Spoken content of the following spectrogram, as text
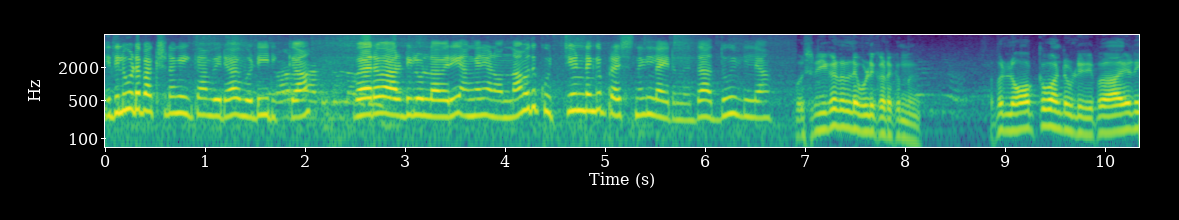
ഇതിലൂടെ ഭക്ഷണം കഴിക്കാൻ വരിക ഇവിടെ ഇരിക്കുക വേറെ വാർഡിലുള്ളവർ അങ്ങനെയാണ്. ഒന്നാമത് കുറ്റി ഉണ്ടെങ്കിൽ പ്രശ്നമില്ലായിരുന്നു. ഇത് അതും ഇല്ല. സ്ത്രീകളല്ലേ ഉള്ളിൽ കിടക്കുന്നത്? അപ്പോൾ ലോക്ക് വേണ്ട ഉള്ളിൽ ഇപ്പോൾ അതിന്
